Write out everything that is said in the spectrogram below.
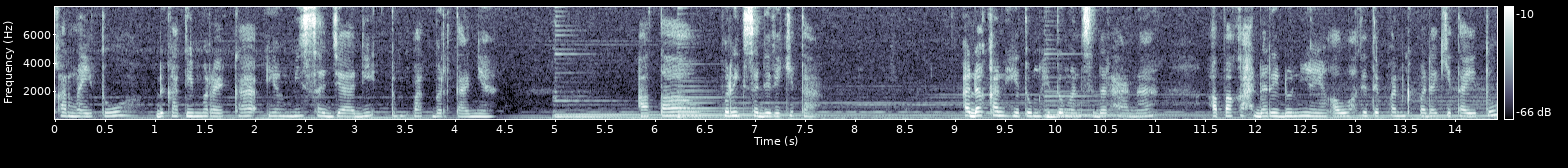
Karena itu, dekati mereka yang bisa jadi tempat bertanya periksa diri kita. Adakan hitung-hitungan sederhana, apakah dari dunia yang Allah titipkan kepada kita itu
